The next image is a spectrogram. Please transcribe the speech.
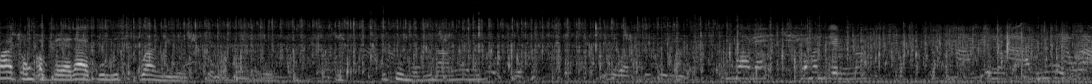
ว่าชงกาแฟได้กูรู้สึกว่าอย่างนี้เลยชงกาแฟได้เลยกูจุ่มมันดูน้ำได้ไหมดูว่าดูดูมันว่านะถ้ามันเย็นนะเย็นเราจะเอาที่ไหนมา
